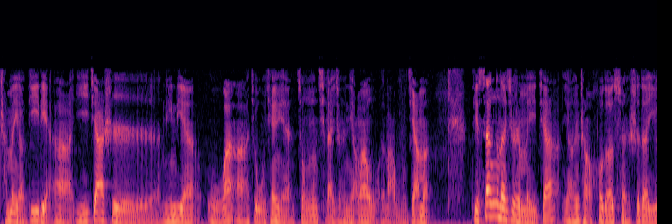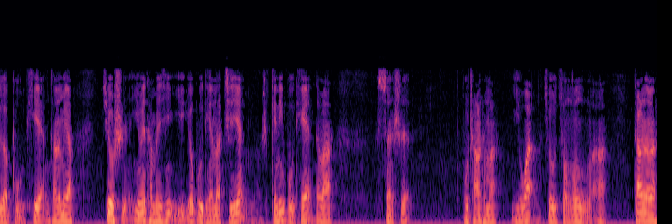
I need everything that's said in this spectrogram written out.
成本要低一点啊，一家是零点五万啊，就五千元，总共起来就是两万五，对吧？五家嘛。第三个呢，就是每家养鱼场获得损失的一个补贴，你看到没有？就是因为他们有补贴嘛，直接给你补贴，对吧？损失补偿什么一万，就总共五万啊。当然了，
